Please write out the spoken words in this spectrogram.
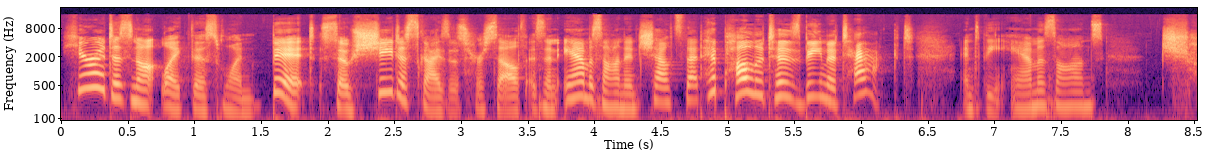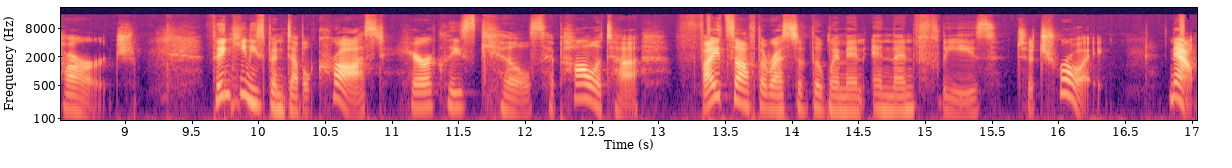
Hera does not like this one bit, so she disguises herself as an Amazon and shouts that Hippolyta is being attacked, and the Amazons charge. Thinking he's been double crossed, Heracles kills Hippolyta, fights off the rest of the women, and then flees to Troy. Now,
